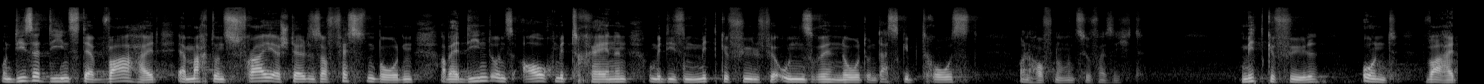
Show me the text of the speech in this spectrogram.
Und dieser Dienst der Wahrheit, er macht uns frei, er stellt uns auf festen Boden, aber er dient uns auch mit Tränen und mit diesem Mitgefühl für unsere Not. Und das gibt Trost und Hoffnung und Zuversicht. Mitgefühl und Wahrheit.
